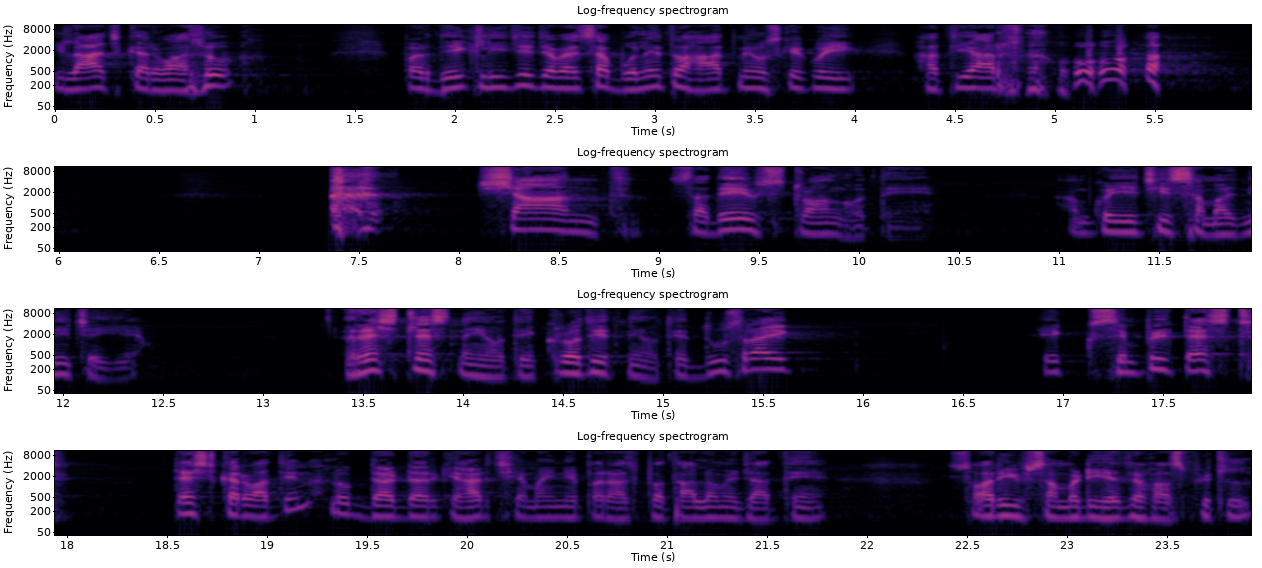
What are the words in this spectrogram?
इलाज करवा लो, पर देख लीजिए, जब ऐसा बोले तो हाथ में उसके कोई हथियार ना हो। शांत, सदैव स्ट्रांग होते हैं। हमको ये चीज़ समझनी चाहिए। रेस्टलेस नहीं होते, क्रोधित नहीं होते। दूसरा एक एक सिंपल टेस्ट टेस्ट करवाते हैं ना लोग, डर डर के हर छः महीने पर अस्पतालों में जाते हैं। Sorry if somebody has a hospital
